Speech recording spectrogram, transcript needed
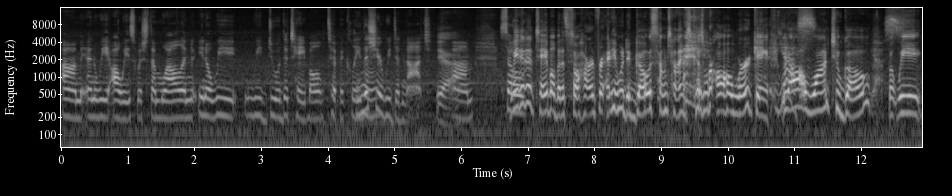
Um, and we always wish them well. And you know, we we do the table typically. This year we did not. Mm-hmm. Yeah. Um, so we did a table, but it's so hard for anyone to go sometimes because we're all working. We all want to go, Yes. but we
